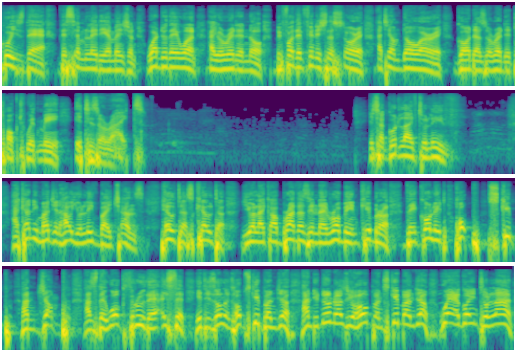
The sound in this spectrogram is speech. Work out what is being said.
Who is there? The same lady I mentioned. What do they want? I already know. Before they finish the story, I tell them, don't worry. God has already talked with me. It is all right. It's a good life to live. I can't imagine how you live by chance. Helter skelter. You're like our brothers in Nairobi in Kibra. They call it hop, skip, and jump. As they walk through there, I said, it is always hop, skip, and jump. And you don't know as you hop and skip and jump where you're going to land.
